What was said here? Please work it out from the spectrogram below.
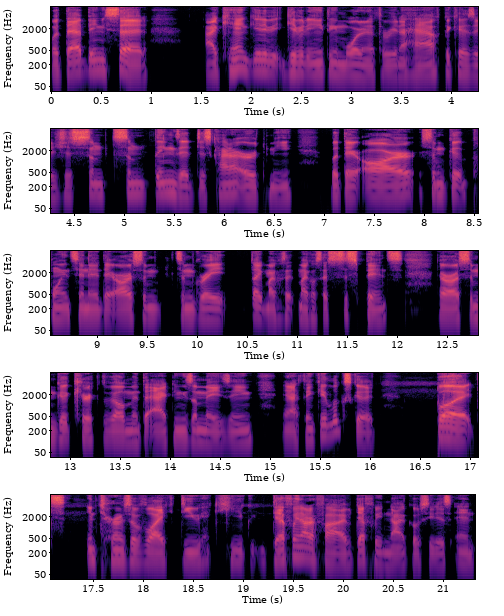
With that being said, I can't give it give it anything more than a three and a half because there's just some some things that just kind of irked me. But there are some good points in it. There are some some great like Michael said, Michael says suspense. There are some good character development. The acting is amazing, and I think it looks good. But in terms of like, do you, you definitely not a five? Definitely not go see this, and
